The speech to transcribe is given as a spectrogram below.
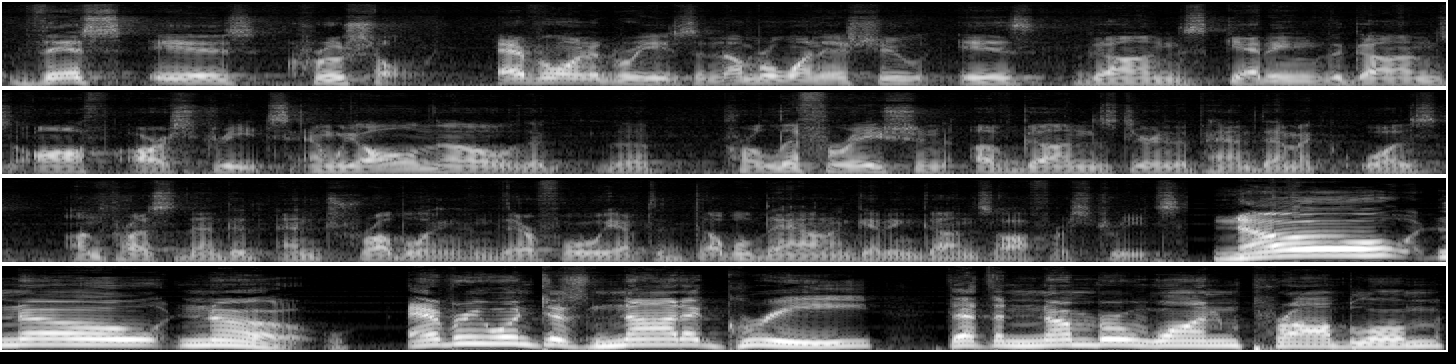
This is crucial. Everyone agrees the number one issue is guns, getting the guns off our streets. And we all know that the proliferation of guns during the pandemic was unprecedented and troubling, and therefore we have to double down on getting guns off our streets. No, no, no. Everyone does not agree that the number one problem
